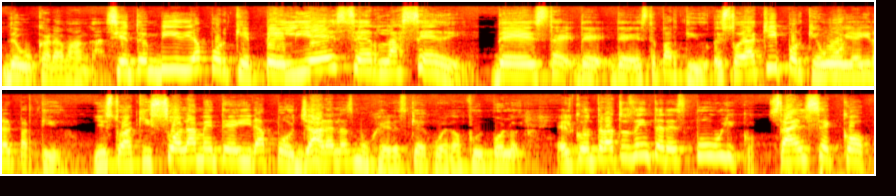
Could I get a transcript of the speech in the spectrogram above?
de Bucaramanga. Siento envidia porque peleé ser la sede de este, de este partido. Estoy aquí porque voy a ir al partido. Y estoy aquí solamente a ir a apoyar a las mujeres que juegan fútbol hoy. El contrato es de interés público. Está el SECOP,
